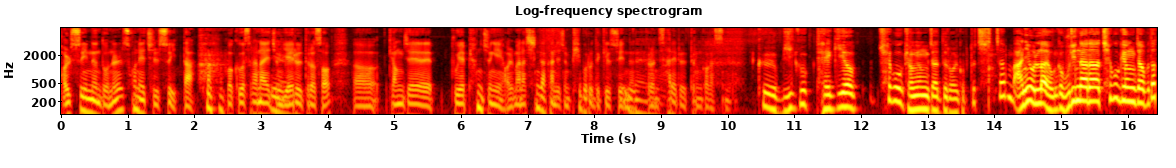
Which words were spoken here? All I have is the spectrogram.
벌수 있는 돈을 손에 쥘 수 있다. 뭐 그것을 하나의 좀 예. 예를 들어서 어 경제 부의 편중이 얼마나 심각한지 좀 피부로 느낄 수 있는 네. 그런 사례를 들은 것 같습니다. 그 미국 대기업 최고 경영자들 월급도 진짜 많이 올라요. 그러니까 우리나라 최고 경영자보다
